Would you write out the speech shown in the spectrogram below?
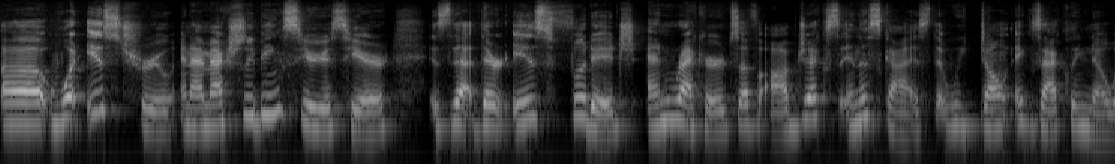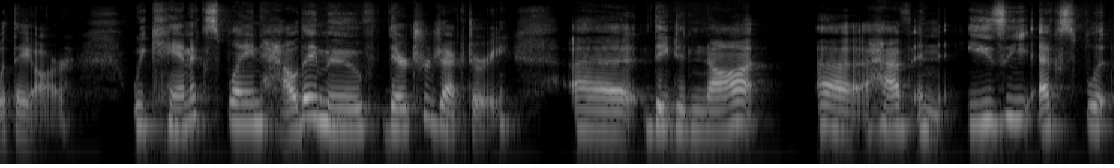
uh, What is true, and I'm actually being serious here, is that there is footage and records of objects in the skies that we don't exactly know what they are. We can't explain how they move, their trajectory. Uh, they did not uh, have an easy, expl-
